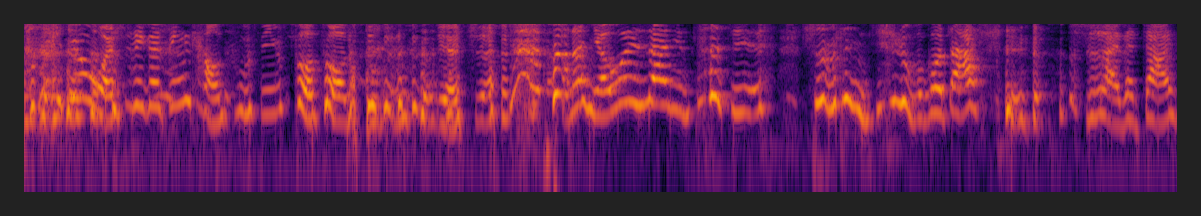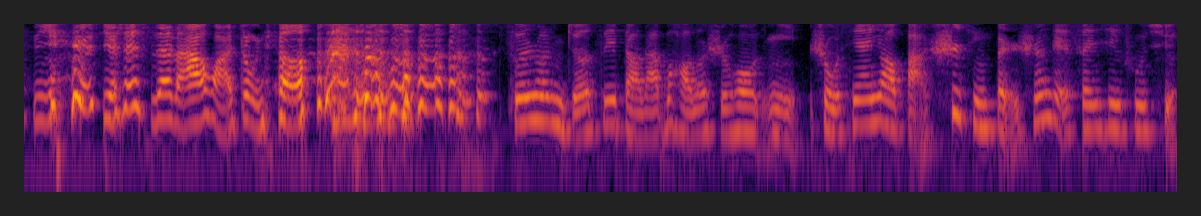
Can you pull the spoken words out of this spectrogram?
因为我是一个经常粗心做错的学生。那你要问一下你自己，是不是你基础不够扎实？时来的扎心，学生时代的阿华中枪。所以说你。觉得自己表达不好的时候，你首先要把事情本身给分析出去，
